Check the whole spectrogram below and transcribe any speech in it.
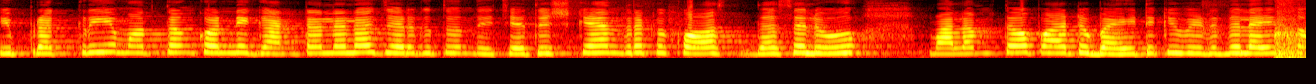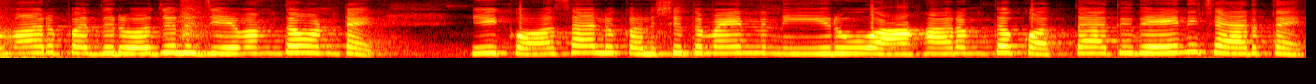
ఈ ప్రక్రియ మొత్తం కొన్ని గంటలలో జరుగుతుంది. చతుష్కేంద్రక కోశ దశలు మలంతో పాటు బయటికి విడుదలై సుమారు పది రోజులు జీవంతో ఉంటాయి. ఈ కోశాలు కలుషితమైన నీరు ఆహారంతో కొత్త అతిథేయని చేరతాయి.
